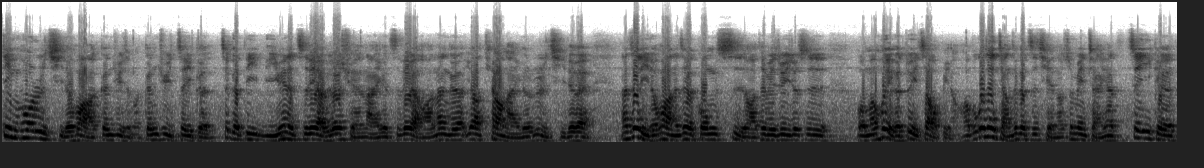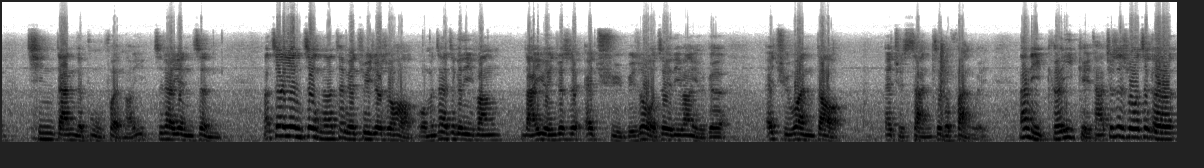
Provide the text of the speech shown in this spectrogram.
订货日期的话，根据什么？根据这个这个地里面的资料，比如说选哪一个资料啊，那个要跳哪一个日期，对不对？那这里的话呢，这个公式啊，特别注意就是我们会有个对照表啊。不过在讲这个之前呢，顺便讲一下这一个清单的部分啊，资料验证。那资料验证呢，特别注意就是说哈，我们在这个地方来源就是 H，比如说我这个地方有一个 H one 到 H 三这个范围。那你可以给他，就是说这个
